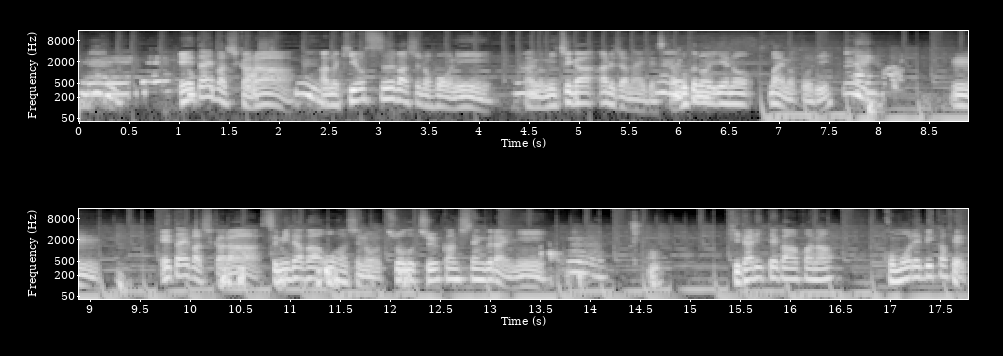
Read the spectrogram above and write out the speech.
へ永代橋から、うん。あの清洲橋の方に、ーあの道があるじゃないですか、うん。僕の家の前の通り、永代橋から隅田川大橋のちょうど中間地点ぐらいにうん。左手側かな？木漏れ日カフェっ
